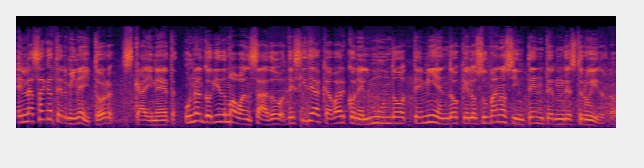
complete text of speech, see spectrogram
En la saga Terminator, Skynet, un algoritmo avanzado decide acabar con el mundo temiendo que los humanos intenten destruirlo.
